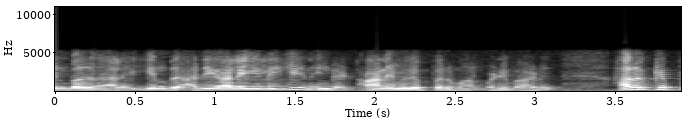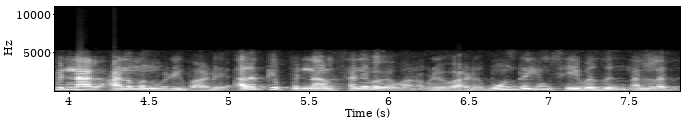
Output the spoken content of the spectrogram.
என்பதனாலே இன்று அதிகாலையிலேயே நீங்கள் ஆணைமிக பெருமான் வழிபாடு அதற்கு பின்னால் அனுமன் வழிபாடு அதற்கு பின்னால் சனி பகவான் வழிபாடு மூன்றையும் செய்வது நல்லது.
